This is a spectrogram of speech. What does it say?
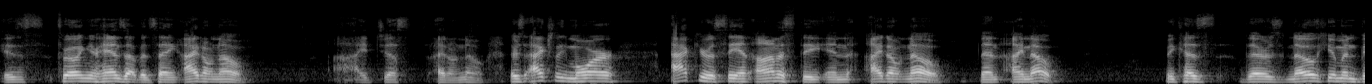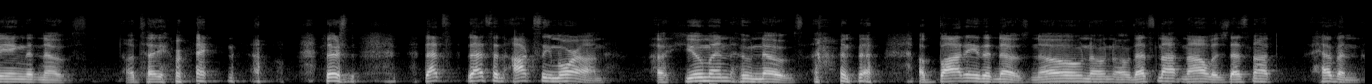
is throwing your hands up and saying, I don't know. I just, I don't know. There's actually more accuracy and honesty in I don't know than I know. Because there's no human being that knows. I'll tell you right now. There's, that's, that's an oxymoron. A human who knows. a body that knows. No, no, no. That's not knowledge. That's not heaven.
